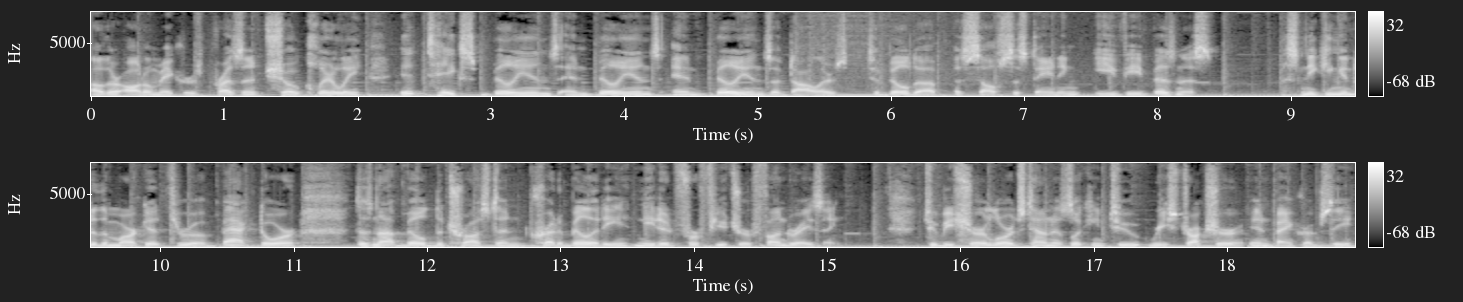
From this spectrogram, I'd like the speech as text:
other automakers present show clearly, it takes billions and billions and billions of dollars to build up a self sustaining EV business. Sneaking into the market through a back door does not build the trust and credibility needed for future fundraising. To be sure, Lordstown is looking to restructure in bankruptcy,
